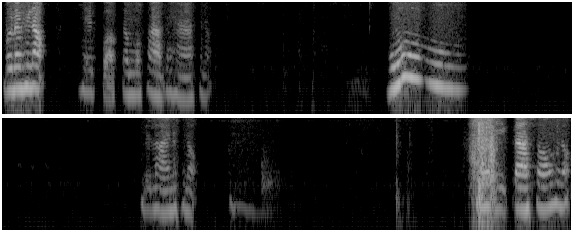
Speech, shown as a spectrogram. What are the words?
เบิ่งเด้อพี่น้อง เฮ็ดปวกจำบ่พาไปหาพี่น้องโอ้ได้ลายนะพี่น้องแล้อีกตาสองพี่น้อง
